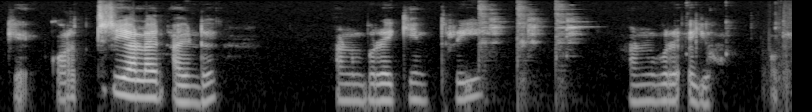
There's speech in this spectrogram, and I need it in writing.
ഓക്കെ കുറച്ച് ചെയ്യാനുള്ള അതുണ്ട് അൺബ്രേക്കിംഗ് ത്രീ അൺബ്രേ അയ്യോ ഓക്കെ.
